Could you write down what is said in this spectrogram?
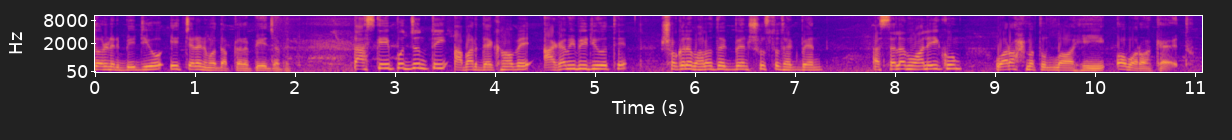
ধরনের ভিডিও এই চ্যানেলের মধ্যে আপনারা পেয়ে যাবেন। তা আজকে এই পর্যন্তই, আবার দেখা হবে আগামী ভিডিওতে। সকলে ভালো থাকবেন, সুস্থ থাকবেন। আসসালামু আলাইকুম ওরহমতুল্লাহি ওবরাকাতুহ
